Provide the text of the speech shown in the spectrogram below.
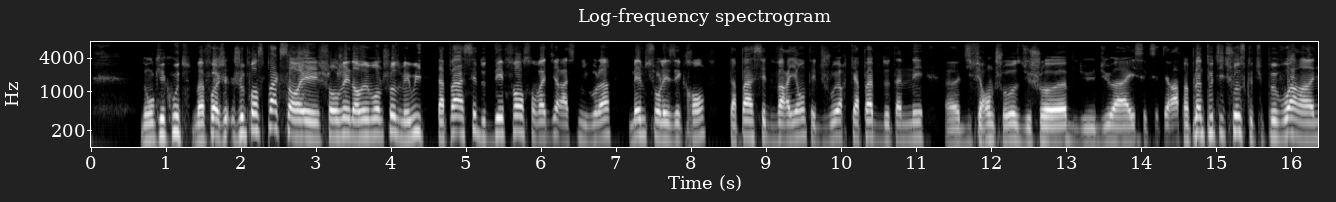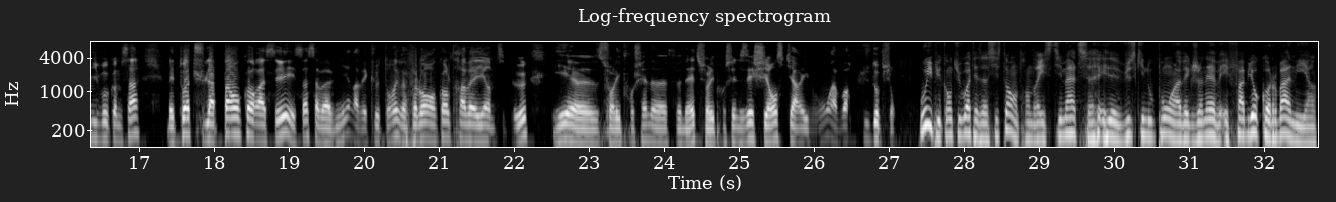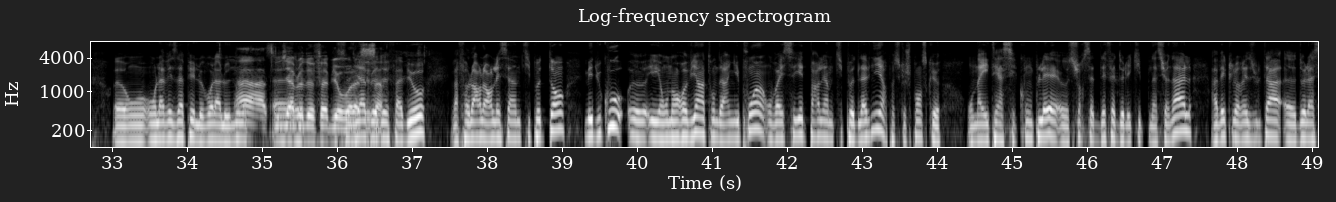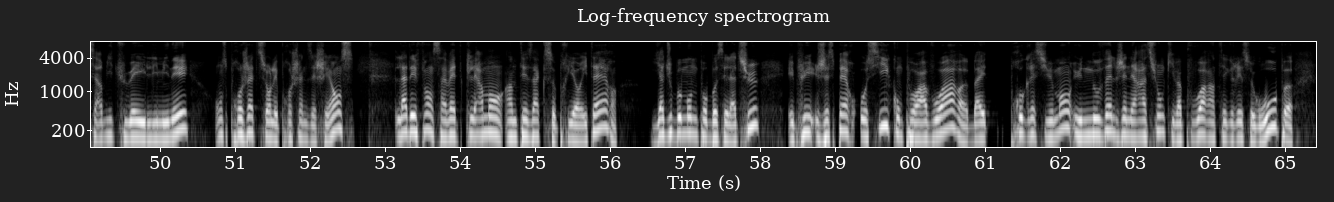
Donc écoute, ma foi, je, je pense pas que ça aurait changé énormément de choses, mais oui, t'as pas assez de défense, on va dire, à ce niveau-là, même sur les écrans. T'as pas assez de variantes et de joueurs capables de t'amener euh, différentes choses, du show-up, du, du ice, etc. Enfin, plein de petites choses que tu peux voir à un niveau comme ça. Mais toi, tu l'as pas encore assez, et ça, ça va venir avec le temps. Il va falloir encore le travailler un petit peu, et euh, sur les prochaines euh, fenêtres, sur les prochaines échéances qui arriveront, avoir plus d'options. Oui, puis quand tu vois tes assistants entre Andrei Stimats et vu ce qu'il nous pond avec Genève et Fabio Corbani, hein, euh, on, on l'avait zappé, le voilà le nom. Ah, ce euh, diable de Fabio, ce voilà, diable ça. de Fabio. Va falloir leur laisser un petit peu de temps. Mais du coup, euh, et on en revient à ton dernier point, on va essayer de parler un petit peu de l'avenir parce que je pense que on a été assez complet euh, sur cette défaite de l'équipe nationale. Avec le résultat euh, de la Serbie, tu es éliminé. On se projette sur les prochaines échéances. La défense, ça va être clairement un de tes axes prioritaires. Il y a du beau monde pour bosser là-dessus. Et puis, j'espère aussi qu'on pourra avoir euh, bah, progressivement une nouvelle génération qui va pouvoir intégrer ce groupe.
